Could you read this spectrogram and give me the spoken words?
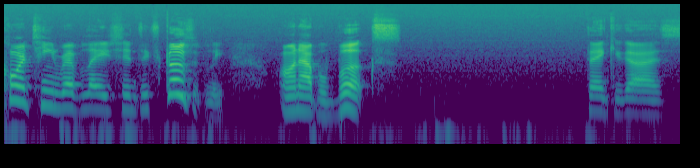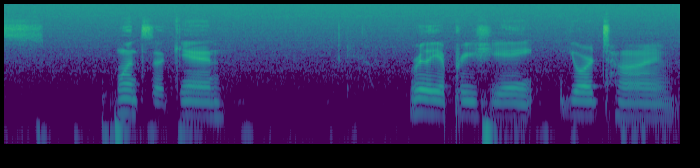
Quarantine Revelations, exclusively on Apple Books. Thank you guys once again. Really appreciate your time,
